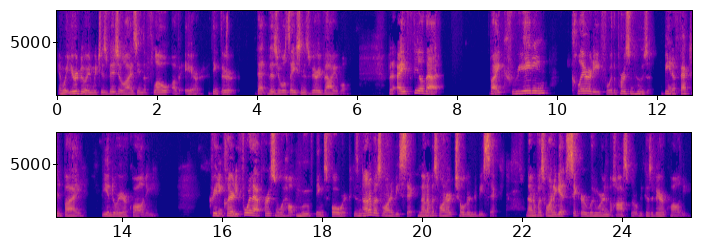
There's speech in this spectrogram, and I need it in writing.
and what you're doing, which is visualizing the flow of air. I think there, that visualization is very valuable. But I feel that by creating clarity for the person who's being affected by the indoor air quality, creating clarity for that person will help move things forward because none of us want to be sick. None of us want our children to be sick. None of us want to get sicker when we're in the hospital because of air quality.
